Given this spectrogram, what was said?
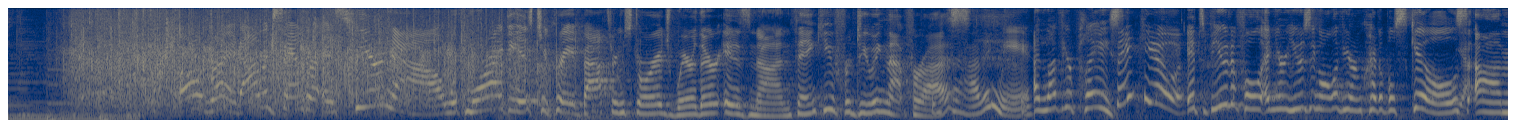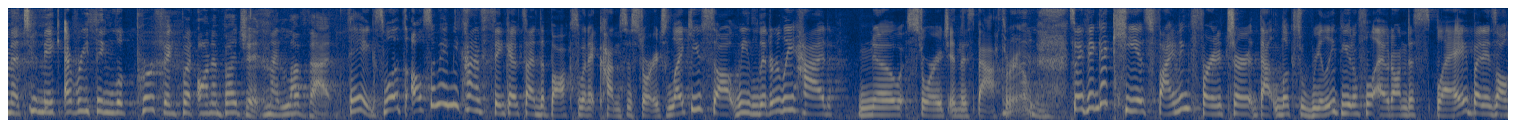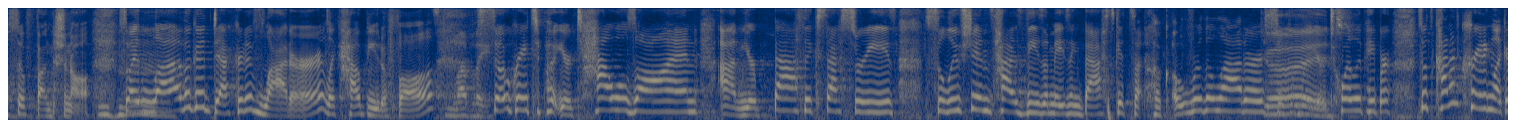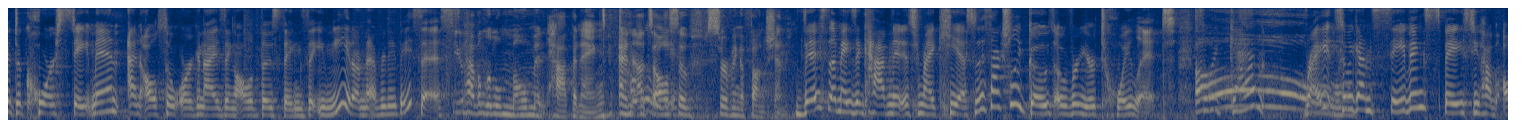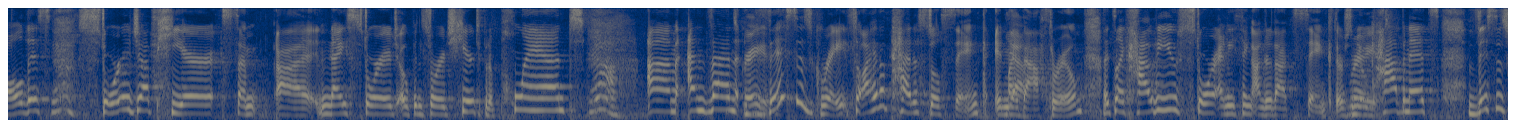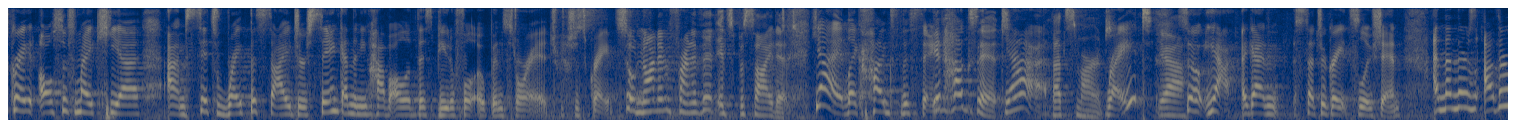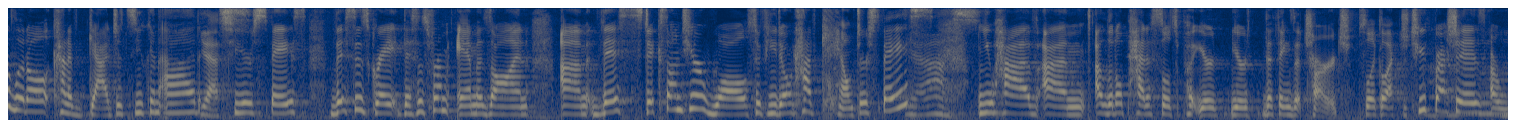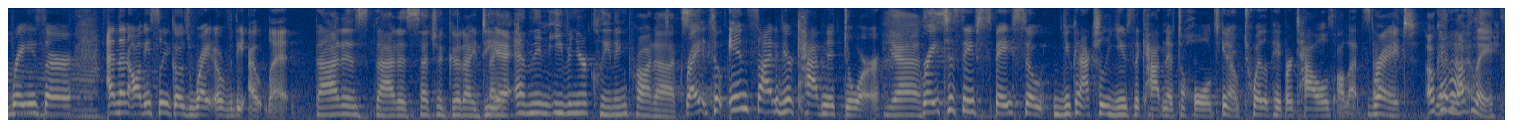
All right, Alexandra is here now with more ideas to create bathroom storage where there is none. Thank you for doing that for us. Thanks for having me. I love your place. Thank you. It's beautiful, and you're using all of your incredible skills Yeah. um, to make everything look perfect, but on a budget, and I love that. Thanks. Well, it's also made me kind of think outside the box when it comes to storage. Like you saw, we literally had no storage in this bathroom. So I think a key is finding furniture that looks really beautiful out on display, but is also functional. So I love a good decorative ladder. Like how beautiful. lovely. So great to put your towels on, um, your bath accessories. Solutions has these amazing baskets that hook over the ladder, so you can put your toilet paper. So it's kind of creating like a decor statement and also organizing all of those things that you need on an everyday basis. You have a little moment happening, and it's also serving a function. This amazing cabinet is from IKEA. So this actually goes over your toilet. So Oh. again, right? So again, saving space. You have all this storage up here, some uh, nice storage, open storage here to put a plant. Yeah. Um, and then this is great. So I have a pedestal sink in my Yeah. bathroom. It's like, how do you store anything under that sink? There's Right. no cabinets. This is great. Also from IKEA, um, sits right beside your sink, and then you have all of this beautiful open storage, which is great. So not in front of it, it's beside it. Yeah, it like hugs the sink. It hugs it. Yeah. That's smart. Right? Yeah. So yeah, again, such a great solution. And then there's other little kind of gadgets you can add Yes. To your space. This is great. This is from Amazon. Um, this sticks onto your wall, so if you don't have counter space, Yes. you have um, a little pedestal to put your your the things that charge. So like electric toothbrushes, a razor, and then obviously it goes right over the outlet. That is that is such a good idea. Right. And then even your cleaning products. Right? So inside of your cabinet door. Yes. Great to save space so you can actually use the cabinet to hold, you know, toilet paper, towels, all that stuff. Right. Okay, Yeah. lovely.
